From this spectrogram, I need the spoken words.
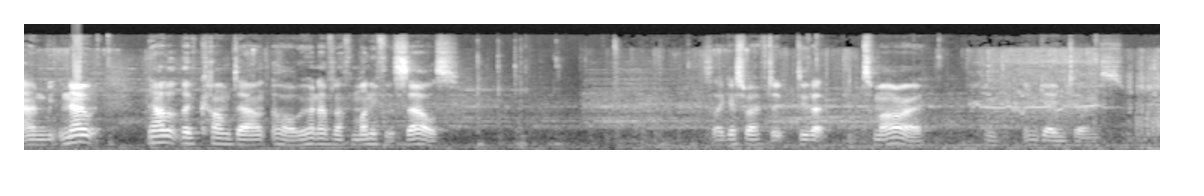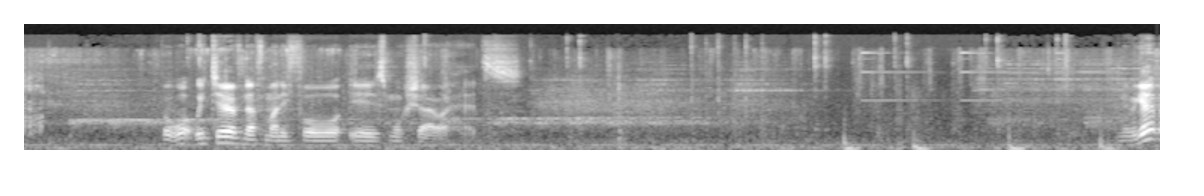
And we, know now that they've calmed down, oh, we won't have enough money for the cells. So I guess we'll have to do that tomorrow, in, in game terms. But what we do have enough money for is more shower heads. There we go.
